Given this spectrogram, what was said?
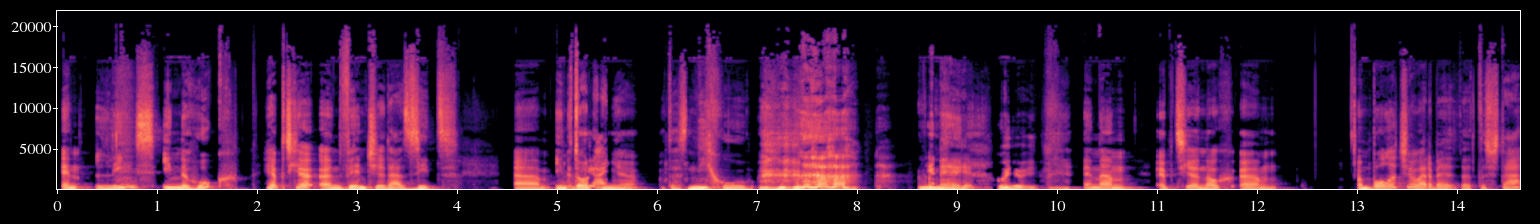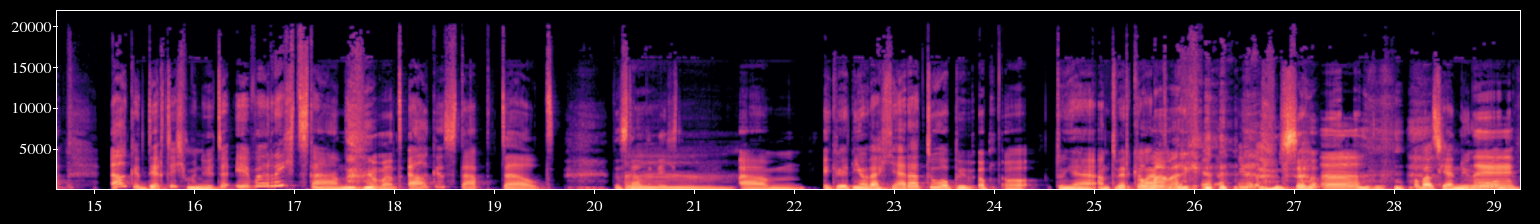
En links in de hoek heb je een ventje dat zit. Ehm, in het oranje. Dat is niet goed. Nee, nee. Oei, oei. En dan heb je nog ehm, een bolletje waarbij dat er staat... Elke 30 minuten even recht staan. Want elke stap telt. Dat staat er echt Ah. Ehm, ik weet niet of dat jij dat doet op je, op, toen jij aan het werken Op was. of zo? Eh, Of als jij nu Nee. gewoon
